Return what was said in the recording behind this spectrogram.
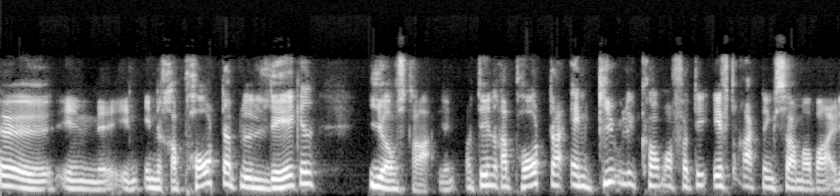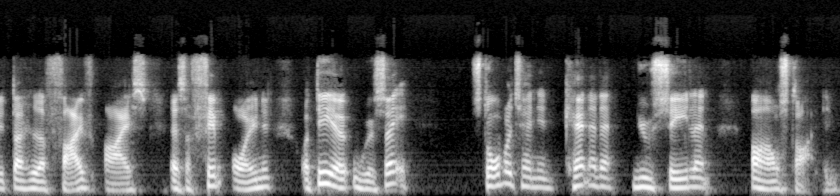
øh, en, en, en rapport, der er blevet lækket i Australien. Og det er en rapport, der angiveligt kommer fra det efterretningssamarbejde, der hedder Five Eyes, altså fem øjne. Og det er USA, Storbritannien, Kanada, New Zealand og Australien.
